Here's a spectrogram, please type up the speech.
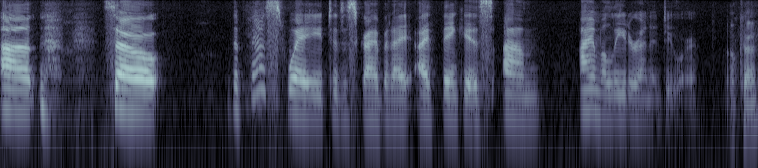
Um, so, the best way to describe it, I, I think, is um, I am a leader and a doer. Okay.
